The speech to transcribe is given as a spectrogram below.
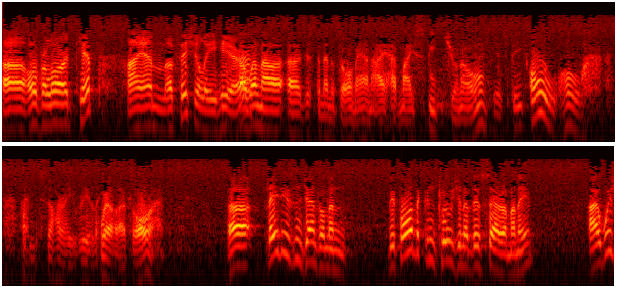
Uh, Overlord Kip, I am officially here. Uh, well, now, uh, just a minute, old man. I have my speech, you know. Your speech? Oh, oh. I'm sorry, really. Well, that's all right. Uh, ladies and gentlemen, before the conclusion of this ceremony, I wish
